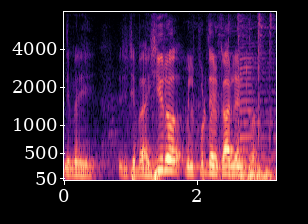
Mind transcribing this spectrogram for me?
ఇది మరి hero will put their garland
